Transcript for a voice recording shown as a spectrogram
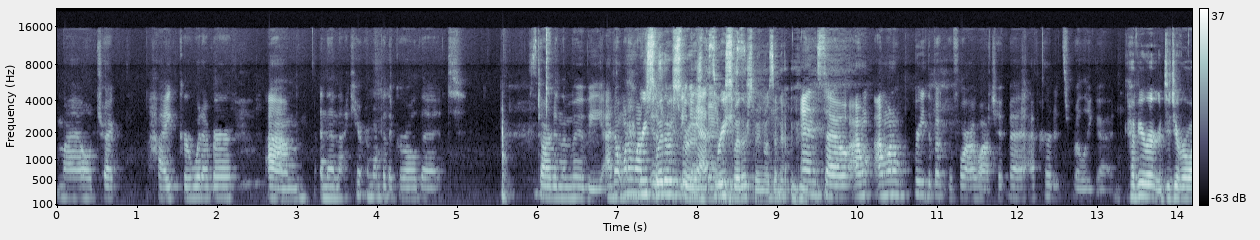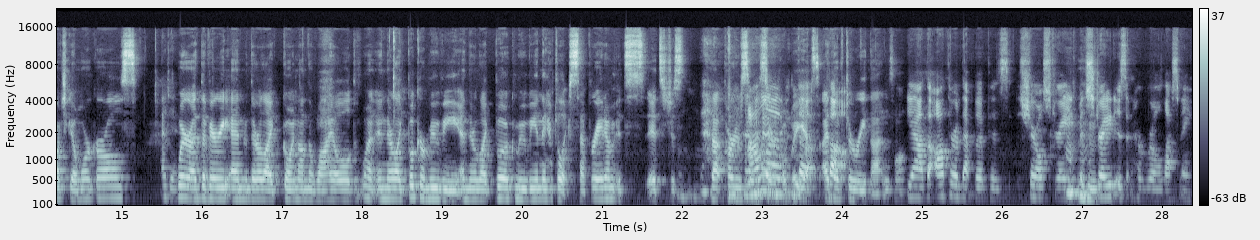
mile trek hike or whatever. Um, and then I can't remember the girl that starred in the movie. I don't want to watch Reese this movie. Witherspoon. Yes. Reese Witherspoon was in it. And so I, I want to read the book before I watch it, but I've heard it's really good. Have you ever? Did you ever watch Gilmore Girls? Where at the very end they're like going on the wild, one- and they're like book or movie, and they're like book movie, and they have to like separate them. It's it's just Mhm. that part is so hysterical. But the- yes, I'd the- love to read that as well. Yeah, the author of that book is Cheryl Strayed, but Mhm. Strayed isn't her real last name.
